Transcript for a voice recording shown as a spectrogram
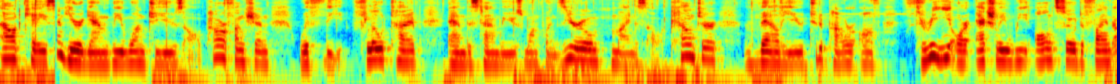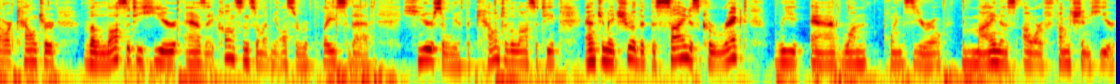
out case. And here again we want to use our power function with the float type. And this time we use 1.0 minus our counter value to the power of 3 or actually we also defined our counter velocity here as a constant. So let me also replace that here. So we have the counter velocity. And to make sure that the sign is correct we add 1.0 minus our function here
